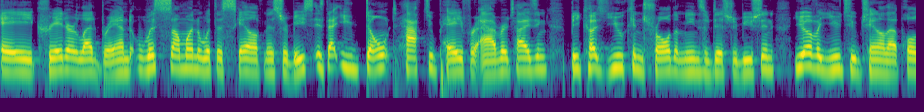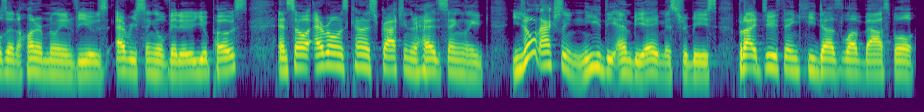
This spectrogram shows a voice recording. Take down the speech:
a creator led brand with someone with the scale of Mr. Beast is that you don't have to pay for advertising because you control the means of distribution. You have a YouTube channel that pulls in 100 million views every single video you post. And so everyone was kind of scratching their heads saying like you don't actually need the NBA Mr. Beast. But I do think he does love basketball.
